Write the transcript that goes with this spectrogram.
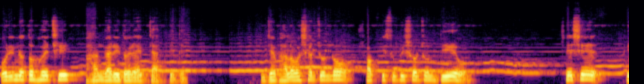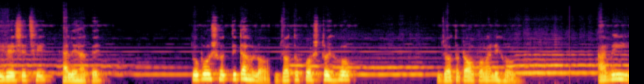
পরিণত হয়েছি ভাঙ্গা হৃদয়ের এক যাত্রীতে। যে ভালোবাসার জন্য সব কিছু বিসর্জন দিয়েও শেষে ফিরে এসেছি খালি হাতে। তবুও সত্যিটা হলো, যত কষ্টই হোক, যতটা অপমানই হোক, আমি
